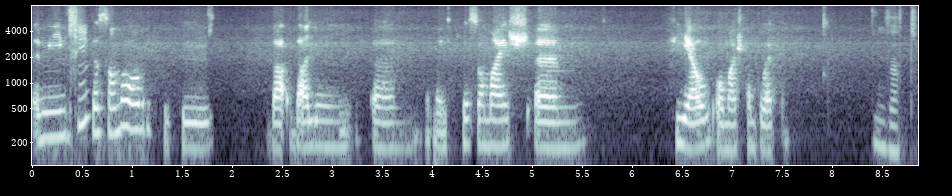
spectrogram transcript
a minha interpretação Sim. da obra, porque dá-lhe dá um, um, uma interpretação mais um, fiel ou mais completa. Exato.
